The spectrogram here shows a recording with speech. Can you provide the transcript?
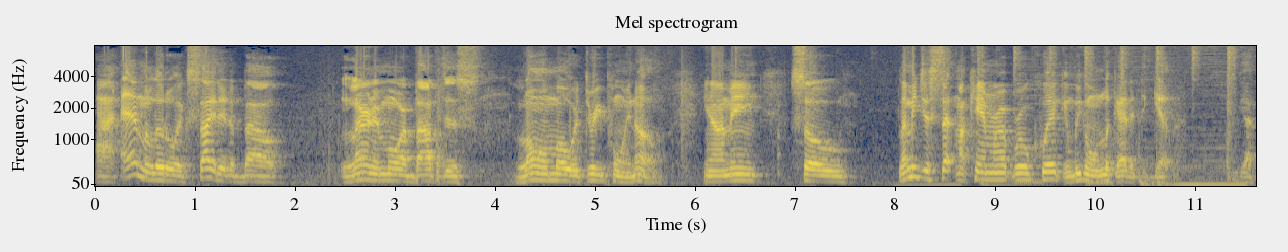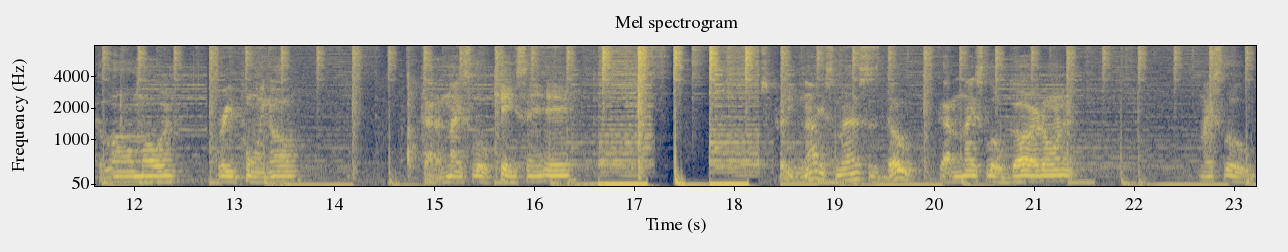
I am a little excited about learning more about this lawnmower 3.0. You know what I mean? So let me just set my camera up real quick and we're gonna look at it together. We got the lawnmower 3.0. Got a nice little case in here. It's pretty nice, man. This is dope. Got a nice little guard on it. Nice little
